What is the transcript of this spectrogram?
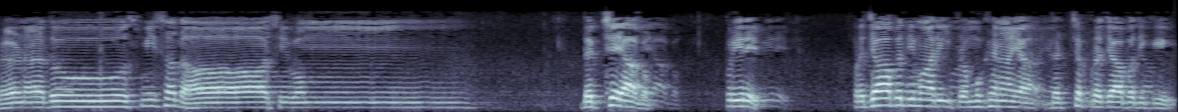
പ്രണതോസ്മി സദാശിവം. ദക്ഷയാഗം. പ്രിയരെ പ്രജാപതിമാരിൽ പ്രമുഖനായ ദക്ഷ പ്രജാപതിക്ക്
